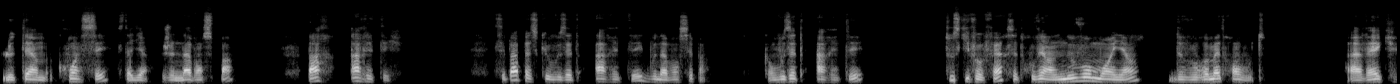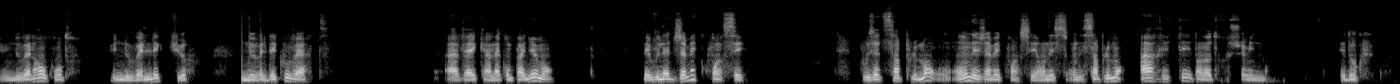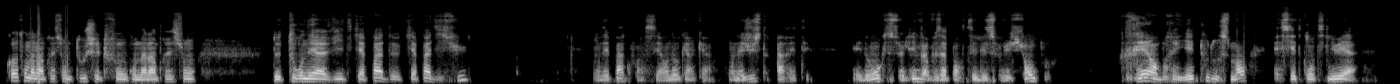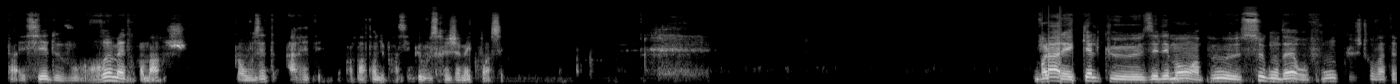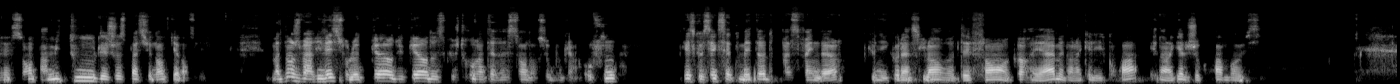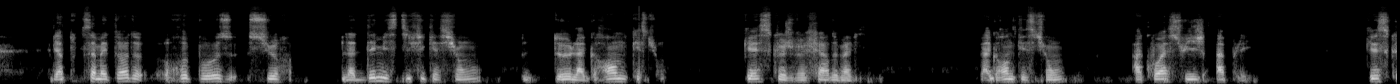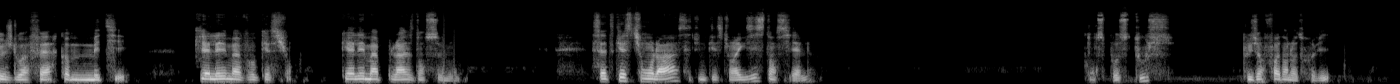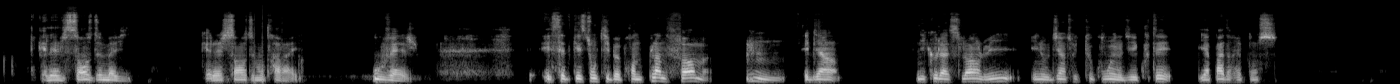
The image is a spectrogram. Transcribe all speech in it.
le terme coincé, c'est-à-dire je n'avance pas, par arrêter. C'est pas parce que vous êtes arrêté que vous n'avancez pas. Quand vous êtes arrêté, tout ce qu'il faut faire, c'est trouver un nouveau moyen de vous remettre en route. Avec une nouvelle rencontre, une nouvelle lecture, une nouvelle découverte, avec un accompagnement. Mais vous n'êtes jamais coincé. Vous êtes simplement, on n'est jamais coincé, on est, on est simplement arrêté dans notre cheminement. Et donc, quand on a l'impression de toucher le fond, qu'on a l'impression de tourner à vide, qu'il n'y a pas d'issue, on n'est pas coincé en aucun cas. On est juste arrêté. Et donc, ce livre va vous apporter des solutions pour réembrayer tout doucement, essayer de continuer à, enfin, essayer de vous remettre en marche quand vous êtes arrêté, en partant du principe que vous ne serez jamais coincé. Voilà les quelques éléments un peu secondaires au fond que je trouve intéressants parmi toutes les choses passionnantes qu'il y a dans ce livre. Maintenant, je vais arriver sur le cœur du cœur de ce que je trouve intéressant dans ce bouquin. Au fond, Qu'est-ce que c'est que cette méthode Pathfinder que Nicolas Lore défend corps et âme et dans laquelle il croit et dans laquelle je crois moi aussi? Eh bien, toute sa méthode repose sur la démystification de la grande question. Qu'est-ce que je veux faire de ma vie? La grande question, à quoi suis-je appelé? Qu'est-ce que je dois faire comme métier? Quelle est ma vocation? Quelle est ma place dans ce monde? Cette question-là, c'est une question existentielle qu'on se pose tous plusieurs fois dans notre vie. Quel est le sens de ma vie? Quel est le sens de mon travail? Où vais-je? Et cette question qui peut prendre plein de formes, eh bien, Nicolas Lor, lui, il nous dit un truc tout con, il nous dit, écoutez, il n'y a pas de réponse.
